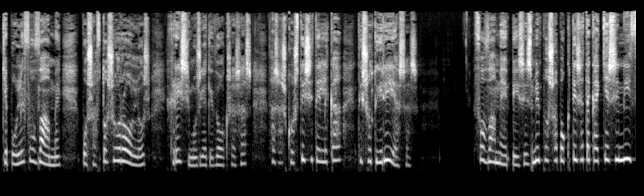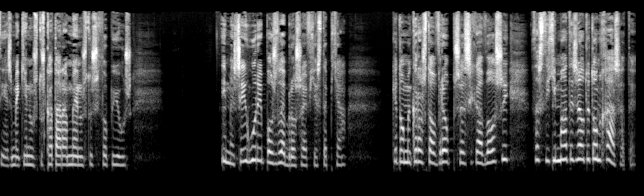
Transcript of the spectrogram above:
και πολύ φοβάμαι πως αυτός ο ρόλος, χρήσιμος για τη δόξα σας, θα σας κοστίσει τελικά τη σωτηρία σας. Φοβάμαι επίσης μήπως αποκτήσετε κακές συνήθειες με εκείνους τους καταραμένους τους ηθοποιούς. Είμαι σίγουρη πως δεν προσεύχεστε πια και το μικρό σταυρό που σας είχα δώσει θα στοιχημάτιζα ότι τον χάσατε.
